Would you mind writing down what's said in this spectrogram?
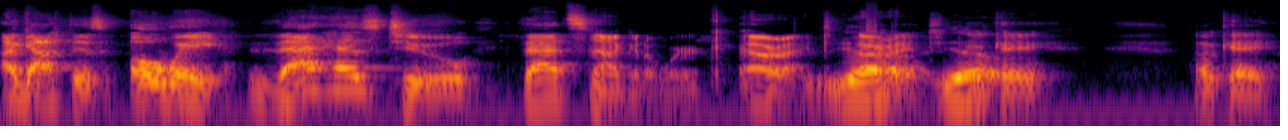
I got this. Oh wait, that has two. That's not gonna work. All right. Yeah, All right. yeah. Okay. Okay.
